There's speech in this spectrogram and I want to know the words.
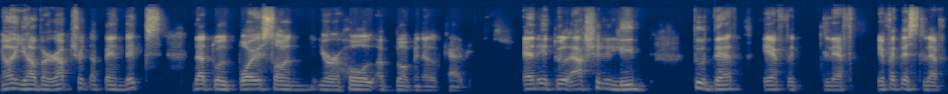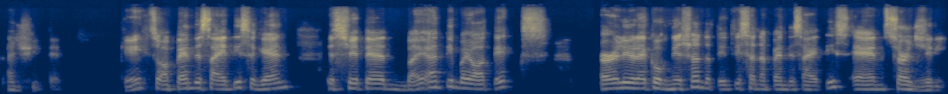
You, know, you have a ruptured appendix that will poison your whole abdominal cavity, and it will actually lead to death if it left if it is left untreated. Okay, so appendicitis again is treated by antibiotics, early recognition that it is an appendicitis, and surgery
